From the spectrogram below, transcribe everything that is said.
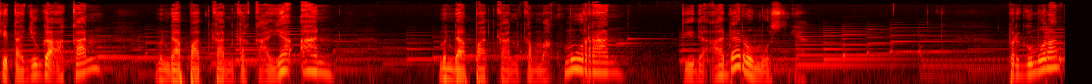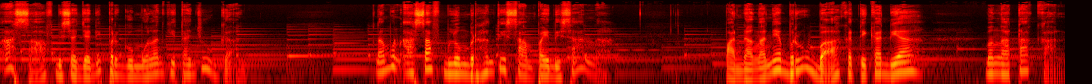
Kita juga akan mendapatkan kekayaan, mendapatkan kemakmuran. Tidak ada rumusnya. Pergumulan Asaf bisa jadi pergumulan kita juga. Namun Asaf belum berhenti sampai di sana pandangannya berubah ketika dia mengatakan,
